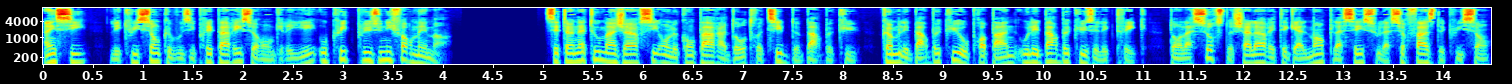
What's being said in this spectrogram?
Ainsi, les cuissons que vous y préparez seront grillées ou cuites plus uniformément. C'est un atout majeur si on le compare à d'autres types de barbecues, comme les barbecues au propane ou les barbecues électriques, dont la source de chaleur est également placée sous la surface de cuisson,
